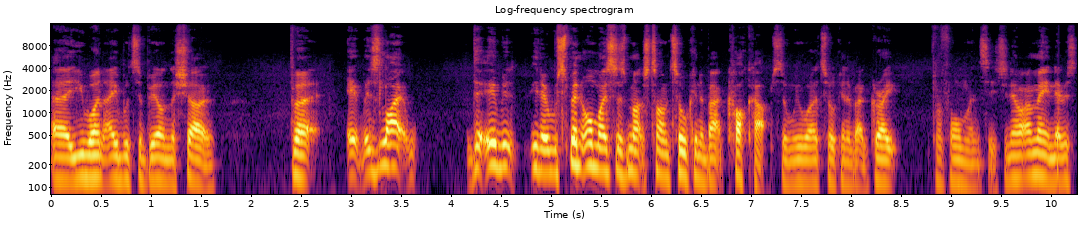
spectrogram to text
uh, you weren't able to be on the show, but it was like it was, you know, we spent almost as much time talking about cock ups than we were talking about great performances. You know what I mean? There was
